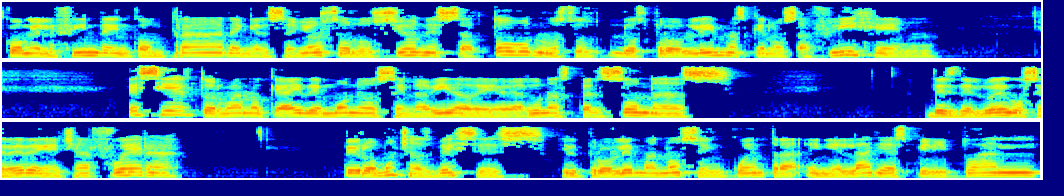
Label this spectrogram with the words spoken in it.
con el fin de encontrar en el Señor soluciones a todos los problemas que nos afligen. Es cierto, hermano, que hay demonios en la vida de algunas personas, desde luego se deben echar fuera, pero muchas veces el problema no se encuentra en el área espiritual,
